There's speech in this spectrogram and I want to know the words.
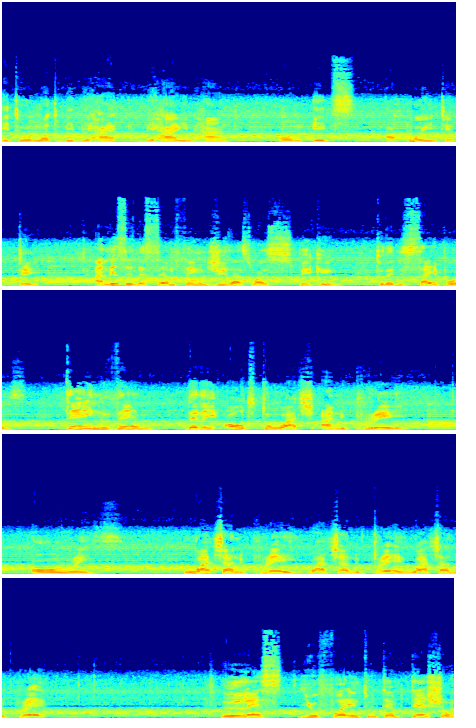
It will not be behind, behind hand on its appointed day. And this is the same thing Jesus was speaking to the disciples, telling them that they ought to watch and pray always. Watch and pray, watch and pray, watch and pray. Lest you fall into temptation.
